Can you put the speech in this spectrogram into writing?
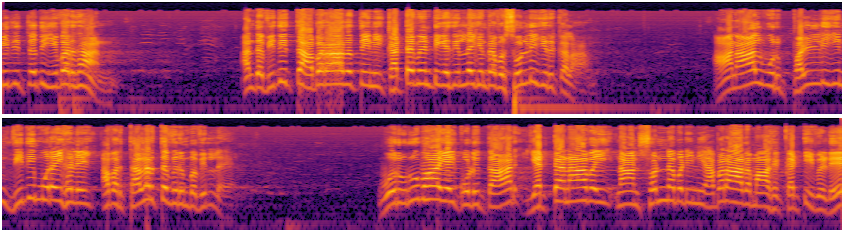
விதித்தது இவர்தான். அந்த விதித்த அபராதத்தை நீ கட்ட வேண்டியதில்லை என்று அவர் சொல்லி இருக்கலாம். ஆனால் ஒரு பள்ளியின் விதிமுறைகளை அவர் தளர்த்த விரும்பவில்லை. ஒரு ரூபாயை கொடுத்தார் எட்டனாவை நான் சொன்னபடி நீ அபராதமாக கட்டிவிடு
